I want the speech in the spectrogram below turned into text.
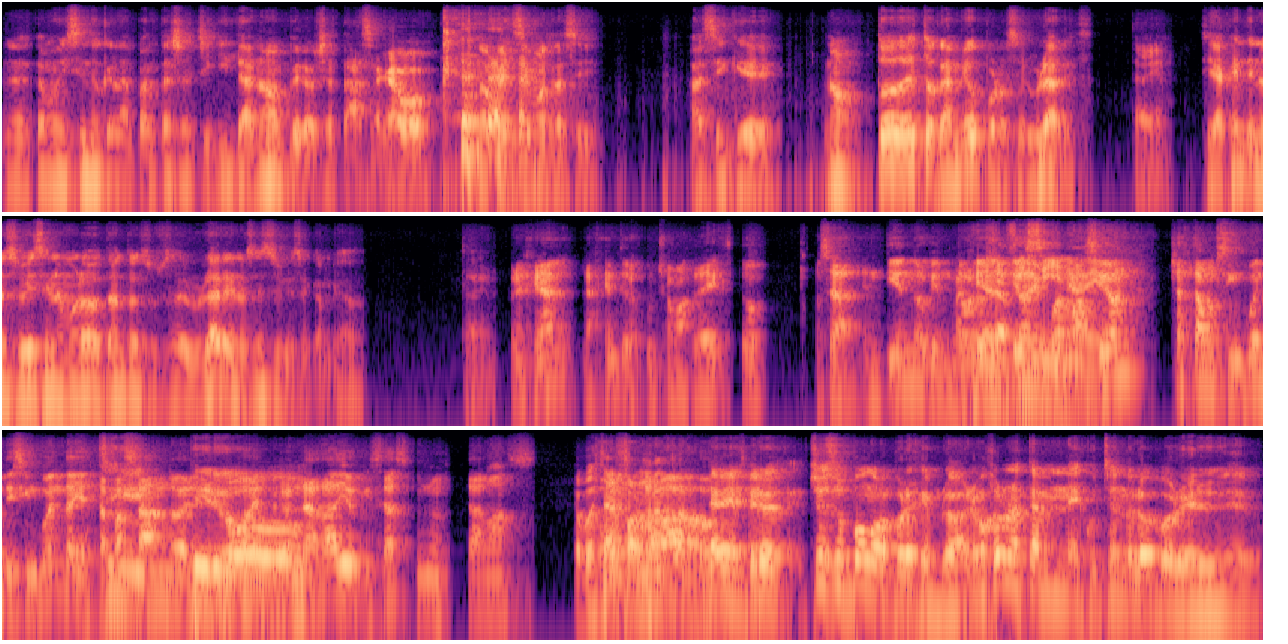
Eh, Estamos diciendo que en la pantalla chiquita no, pero ya está, se acabó. No pensemos así. Así que, no, todo esto cambió por los celulares. Está bien, Si la gente no se hubiese enamorado tanto de sus celulares, no sé si hubiese cambiado. está bien. Pero en general la gente lo escucha más desktop. O sea, entiendo que en todos Imagino los la sitios de información ya estamos 50 y 50 y está Sí, pasando el pero- mobile, pero en la radio quizás uno está más... Pero pues está el Como formato. trabajo. Está bien, pero yo supongo, por ejemplo, a lo mejor no están escuchándolo por el.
